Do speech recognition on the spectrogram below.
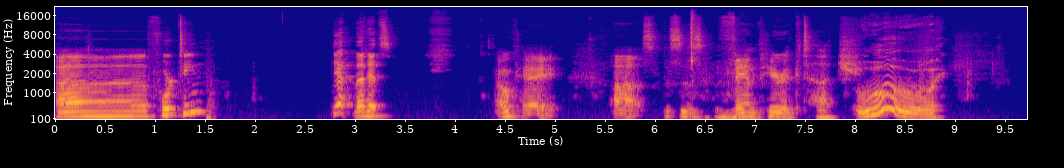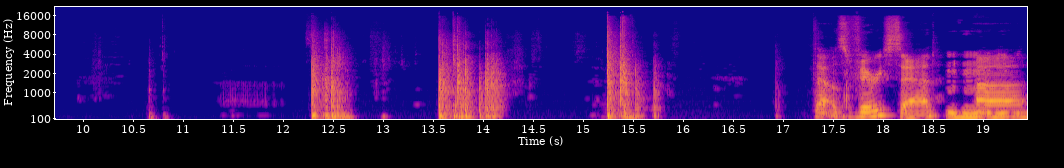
Uh, fourteen. Yep, that hits. Okay. Uh, so this is vampiric touch. Ooh. That was very sad. Mm-hmm, Uh,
